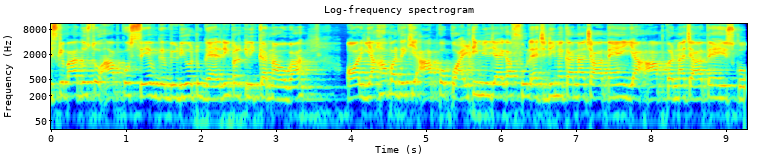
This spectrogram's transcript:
इसके बाद दोस्तों, आपको सेव वीडियो टू गैलरी पर क्लिक करना होगा। और यहाँ पर देखिए, आपको क्वालिटी मिल जाएगा फुल एचडी में करना चाहते हैं या आप करना चाहते हैं इसको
